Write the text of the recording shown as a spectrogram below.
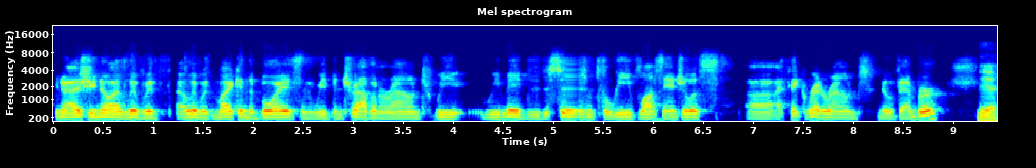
you know, as you know, I live with I live with Mike and the boys, and we've been traveling around. We we made the decision to leave Los Angeles. Uh, I think right around November Yeah,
